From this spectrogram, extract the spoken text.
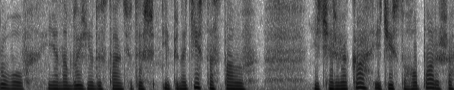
Пробував я на ближню дистанцію теж і пінатіста ставив, і черв'яка, і чистого опариша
